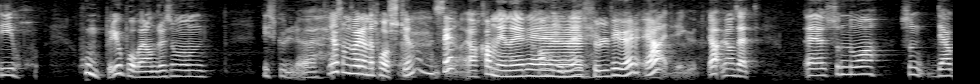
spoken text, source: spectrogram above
De humper jo på hverandre som om de skulle Ja, som det var denne påsken. Se. Ja. Kaniner Kaniner. full vigør. Ja. Herregud. Ja, uansett. Eh, så nå så det er,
